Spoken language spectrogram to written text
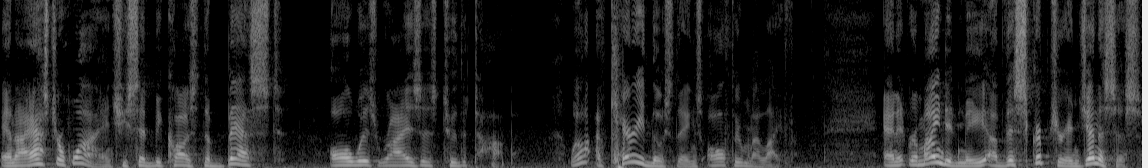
and i asked her why and she said because the best always rises to the top well i've carried those things all through my life and it reminded me of this scripture in Genesis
